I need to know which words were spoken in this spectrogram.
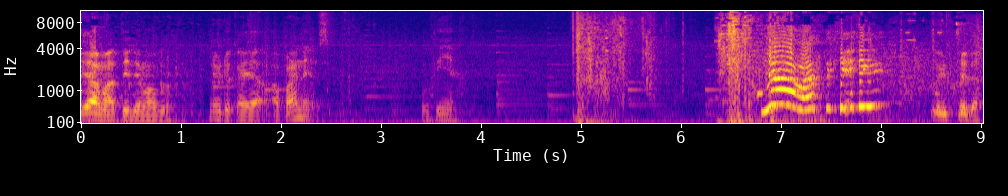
Ya mati dia mah bro. Ini udah kayak apaan ya? Ultinya. Lucu dah.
